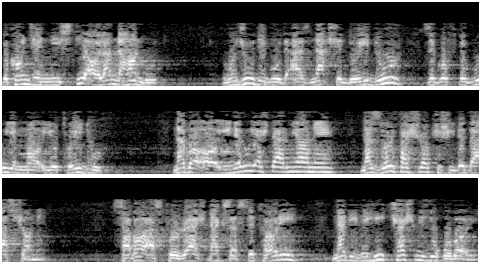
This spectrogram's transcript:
به کنج نیستی عالم نهان بود. وجودی بود از نقش دوی دور ز گفتگوی مایی و توی دور. نه با آینه رویش در میانه نه زلفش را کشیده دست شانه. سبا از ترش نکسسته تاری ندیده هیچ چشمی زو قباری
